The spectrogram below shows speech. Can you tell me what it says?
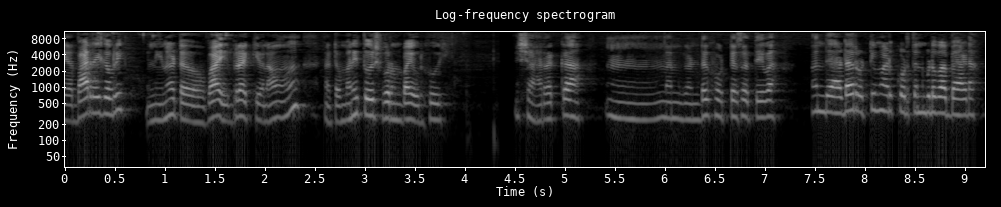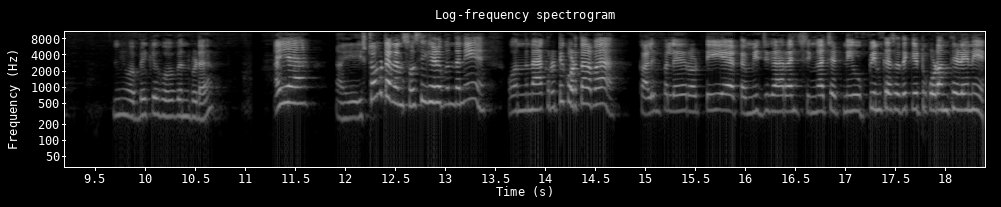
ಏ, ಬಾರ್ರಿ ಗೌರಿ ನೀನಟ ಬಾಯ್ ಇದ್ರಾಕ್ಯ ನಾವು ಅಟ ಮನೆ ತೋರಿಸಿ ಬರೋಣ ಬಾಯ್ ಹೋಗಿ. ಶಾರಕ್ಕ ನನ್ನ ಗಂಡಗೆ ಹೊಟ್ಟೆ ಸತ್ಯವ ಒಂದು ಎರಡ ರೊಟ್ಟಿ ಮಾಡಿಕೊಡ್ತಾನೆ ಬಿಡವಾ ಬೇಡ ನೀವು ಒಬ್ಬಕ್ಕೆ ಹೋಗಿ ಬಂದ್ಬಿಡ. ಅಯ್ಯ ಅಯ್ಯ ಇಷ್ಟ ನನ್ನ ಸೊಸಿ ಹೇಳಿ ಬಂದನಿ? ಒಂದು ನಾಲ್ಕು ರೊಟ್ಟಿ ಕೊಡ್ತಾವ ಕಾಳಿನ ಪಲ್ಯ ರೊಟ್ಟಿ ಟಮಿಜ್ಗಾರ ಶೇಂಗಾ ಚಟ್ನಿ, ಉಪ್ಪಿನಕಾಯಿ ಸದಕ್ಕೆ ಇಟ್ಟು ಕೊಡು ಅಂತ ಹೇಳೇನಿ.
